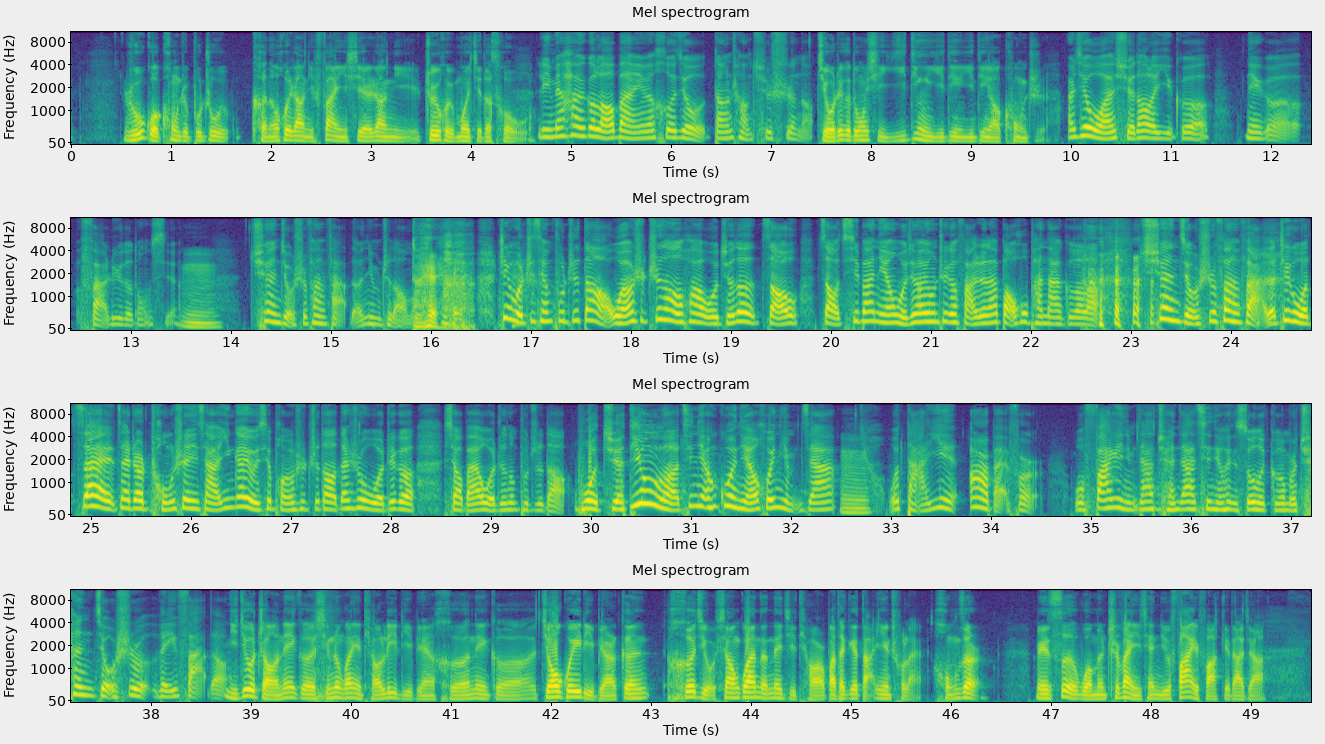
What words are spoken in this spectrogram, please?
如果控制不住，可能会让你犯一些让你追悔莫及的错误。里面还有一个老板因为喝酒当场去世呢，酒这个东西一定一定一定要控制。而且我还学到了一个那个法律的东西，嗯劝酒是犯法的，你们知道吗？对，这我之前不知道。我要是知道的话，我觉得早早七八年我就要用这个法律来保护潘大哥了。劝酒是犯法的，这个我再在这儿重申一下。应该有一些朋友是知道，但是我这个小白我真的不知道。我决定了，今年过年回你们家，嗯，我打印二百份儿。我发给你们家全家亲戚和你所有的哥们儿，劝酒是违法的。你就找那个行政管理条例里边和那个交规里边跟喝酒相关的那几条，把它给打印出来，红字儿。每次我们吃饭以前，你就发一发给大家。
